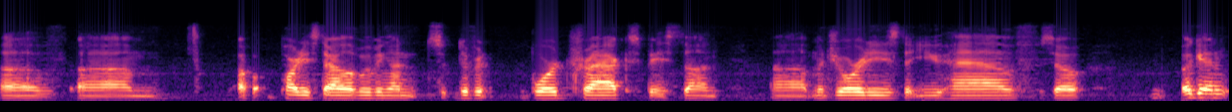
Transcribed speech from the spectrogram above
of um, a party style of moving on different board tracks based on uh, majorities that you have. So again,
